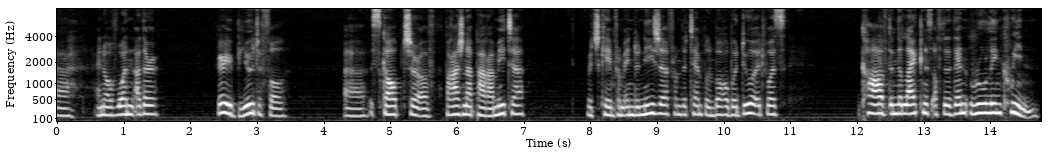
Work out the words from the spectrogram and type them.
Uh, I know of one other very beautiful uh, sculpture of Prajna Paramita, which came from Indonesia, from the temple in Borobudur. It was carved in the likeness of the then ruling queen.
